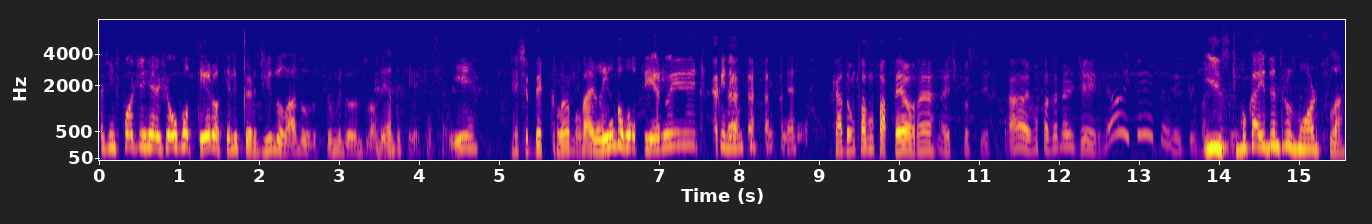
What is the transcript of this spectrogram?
a gente pode reger o roteiro, aquele perdido lá do, do filme dos anos 90, que quer sair. A gente declama o Vai roteiro. lendo o roteiro e, tipo, que nem um podcast. Cada um faz um papel, né? Aí tipo assim, ah, eu vou fazer a Mary Jane. Ai, Peter. Vai Isso, fazer. tipo, caído entre os mortos lá.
